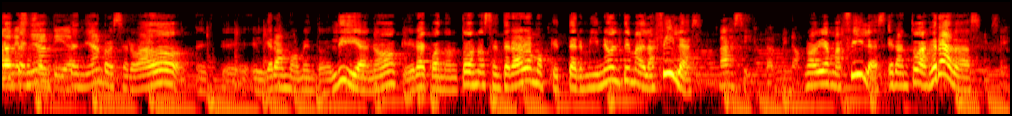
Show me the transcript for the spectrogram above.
pero en ese tenían, sentido. tenían reservado este, el gran momento del día, ¿no? Que era cuando todos nos enteráramos que terminó el tema de las filas. Ah, sí, terminó. No había más filas, eran todas gradas. Sí.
